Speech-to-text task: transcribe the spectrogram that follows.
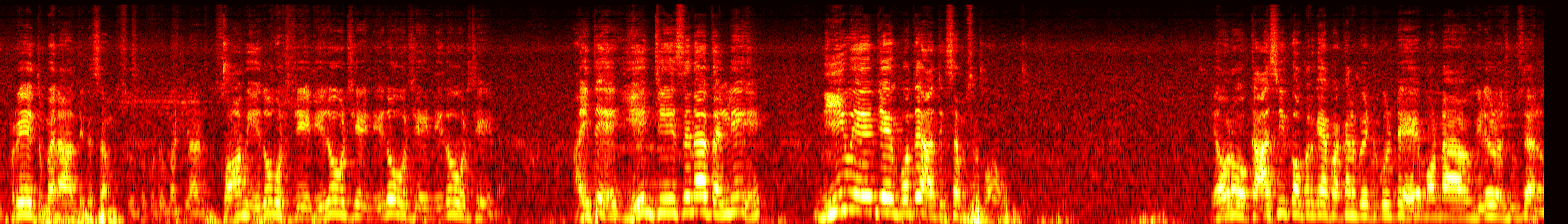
విపరీతమైన ఆర్థిక సమస్యలతో కుటుంబట్లాడు స్వామి ఏదో ఒకటి చేయండి ఏదో ఒకటి చేయండి ఏదో ఒకటి చేయండి ఏదో ఒకటి చేయండి. అయితే ఏం చేసినా తల్లి నీవు ఏం చేయకపోతే ఆర్థిక సమస్యలు పోవు. ఎవరో కాశీ కొబ్బరికాయ పక్కన పెట్టుకుంటే మొన్న వీడియోలో చూశాను.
